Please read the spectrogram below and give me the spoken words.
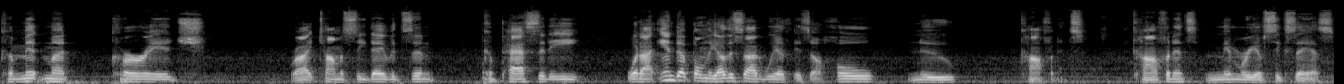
commitment, courage, right? Thomas C. Davidson, capacity. What I end up on the other side with is a whole new confidence. Confidence, memory of success,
